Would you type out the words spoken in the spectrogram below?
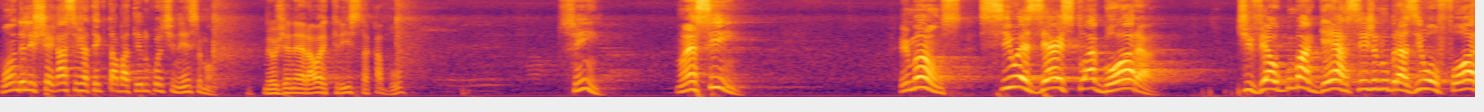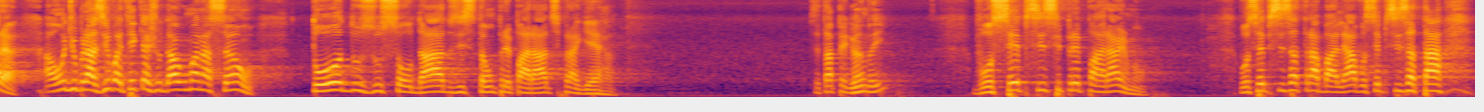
Quando ele chegar, você já tem que estar batendo continência, irmão. Meu general é Cristo, acabou. Sim, não é assim? Irmãos, se o exército agora tiver alguma guerra, seja no Brasil ou fora, aonde o Brasil vai ter que ajudar alguma nação, todos os soldados estão preparados para a guerra. Você está pegando aí? Você precisa se preparar, irmão. Você precisa trabalhar, você precisa estar tá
